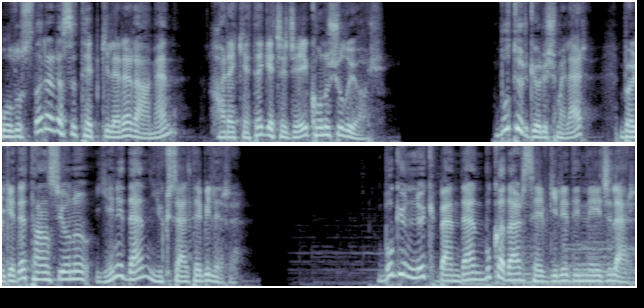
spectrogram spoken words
uluslararası tepkilere rağmen harekete geçeceği konuşuluyor. Bu tür görüşmeler bölgede tansiyonu yeniden yükseltebilir. Bugünlük benden bu kadar sevgili dinleyiciler.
